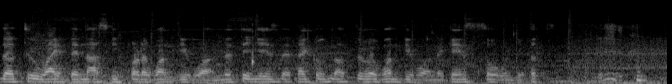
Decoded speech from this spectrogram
the two I've been asking for a 1v1. The thing is that I could not do a 1v1 against Soul yet.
